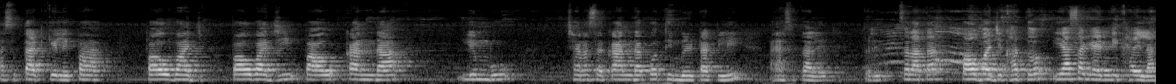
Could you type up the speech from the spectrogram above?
असं ताट केले पहा. पावभाजी पावभाजी पाव कांदा लिंबू छान असं कांदा कोथिंबीर टाकली आणि असं चालेल तरी चला आता पावभाजी खातो. या सगळ्यांनी खायला.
